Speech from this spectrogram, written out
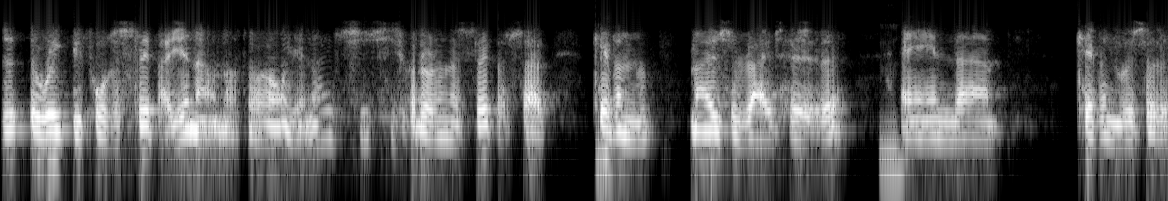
the, the, week before the slipper, you know, and I thought, oh, you know, she, has got her on a slipper. So Kevin Moses rode her, mm. and uh, Kevin was a,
